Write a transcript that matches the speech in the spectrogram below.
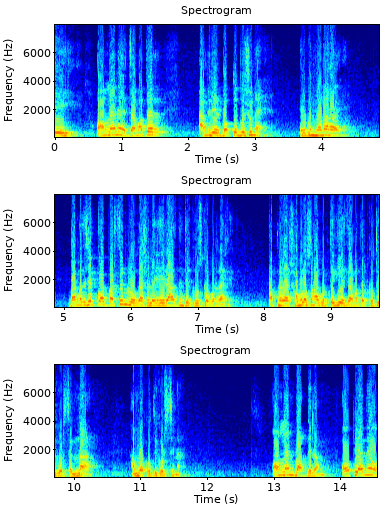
এই অনলাইনে জামাতের আমিরের বক্তব্য শুনে এরকম মনে হয় বাংলাদেশের কয় পার্সেন্ট লোক আসলে এই রাজনীতির খোঁজ খবর রাখে? আপনারা সমালোচনা করতে গিয়ে জামাতের ক্ষতি করছেন। না, আমরা ক্ষতি করছি না। অনলাইন বাদ দিলাম। অফলাইনেও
